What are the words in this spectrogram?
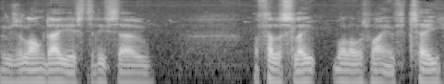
it was a long day yesterday, so I fell asleep while I was waiting for tea.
